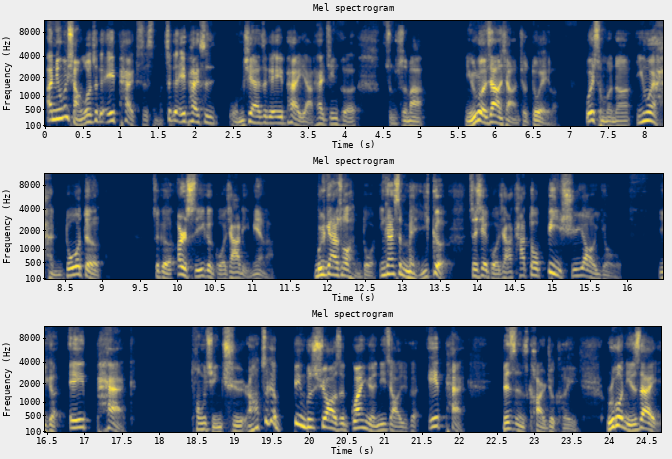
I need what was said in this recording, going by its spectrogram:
啊，你有没有想过这个 APEC 是什么？这个 APEC 是我们现在这个 APEC 亚太经合组织吗？你如果这样想就对了，为什么呢？因为很多的这个二十一个国家里面啊，不应该说很多，应该是每一个这些国家它都必须要有一个 APEC。通行区，然后这个并不是需要是官员，你只要有个 APEC business card 就可以。如果你是在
